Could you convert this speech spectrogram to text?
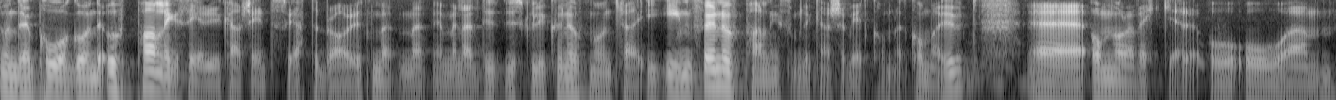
under en pågående upphandling ser det ju kanske inte så jättebra ut. Men, jag menar, du, du skulle kunna uppmuntra inför en upphandling som du kanske vet kommer att komma ut eh, om några veckor. Och, och, ehm,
